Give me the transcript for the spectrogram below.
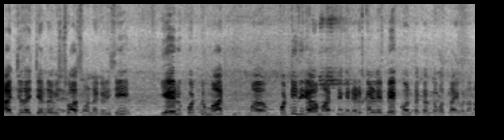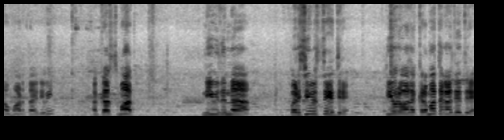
ರಾಜ್ಯದ ಜನರ ವಿಶ್ವಾಸವನ್ನು ಗಳಿಸಿ, ಏನು ಕೊಟ್ಟು ಮಾತು, ಮಾ, ಕೊಟ್ಟಿದ್ದೀರಿ ಆ ಮಾತಿನಂಗೆ ನಡ್ಕೊಳ್ಳೇಬೇಕು ಅಂತಕ್ಕಂಥ ಒತ್ತಾಯವನ್ನು ನಾವು ಮಾಡ್ತಾ ಇದ್ದೀವಿ ಅಕಸ್ಮಾತ್ ನೀವು ಇದನ್ನು ಪರಿಶೀಲಿಸ್ತಾ ಇದ್ದರೆ ತೀವ್ರವಾದ ಕ್ರಮ ತಗೊಳ್ದಿದ್ದರೆ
